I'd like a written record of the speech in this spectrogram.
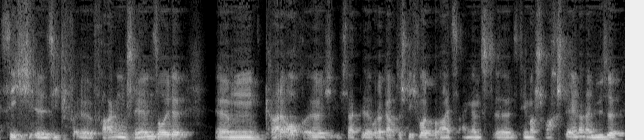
sich, äh, sich Fragen stellen sollte. Ähm, gerade auch, ich, ich sagte, oder gab das Stichwort bereits eingangs das Thema Schwachstellenanalyse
